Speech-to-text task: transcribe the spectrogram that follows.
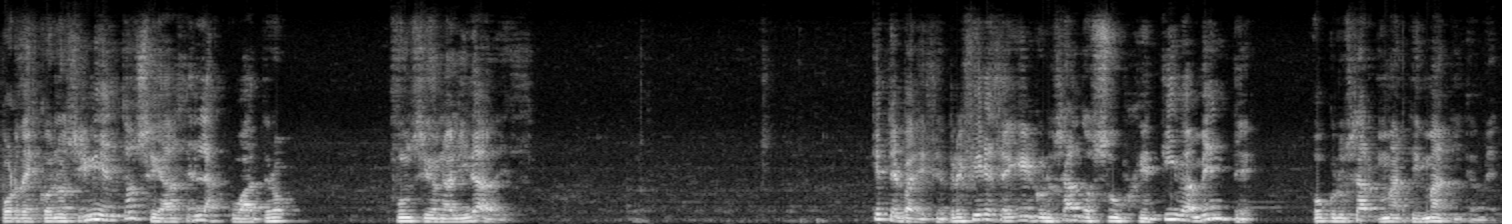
Por desconocimiento se hacen las cuatro funcionalidades. ¿Qué te parece? ¿Prefieres seguir cruzando subjetivamente o cruzar matemáticamente?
